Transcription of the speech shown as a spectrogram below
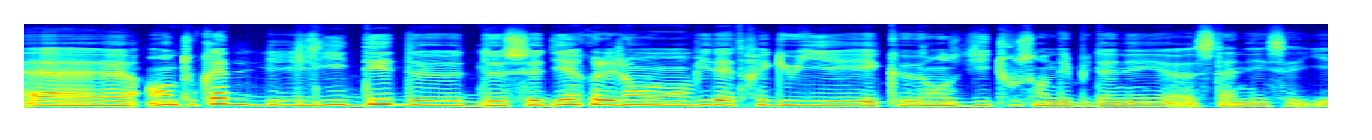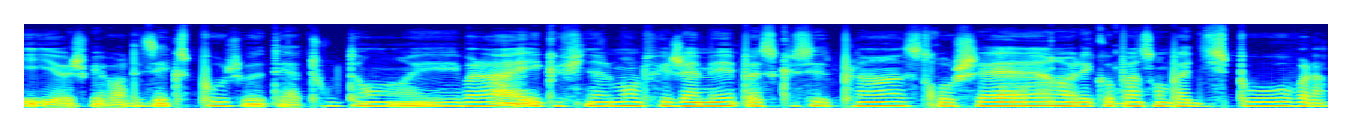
Euh, en tout cas, l'idée de, se dire que les gens ont envie d'être aiguillés et qu'on se dit tous en début d'année, euh, cette année, ça y est, je vais voir des expos, je vais au théâtre tout le temps, et voilà, et que finalement on le fait jamais parce que c'est plein, c'est trop cher, les copains sont pas dispo, voilà.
